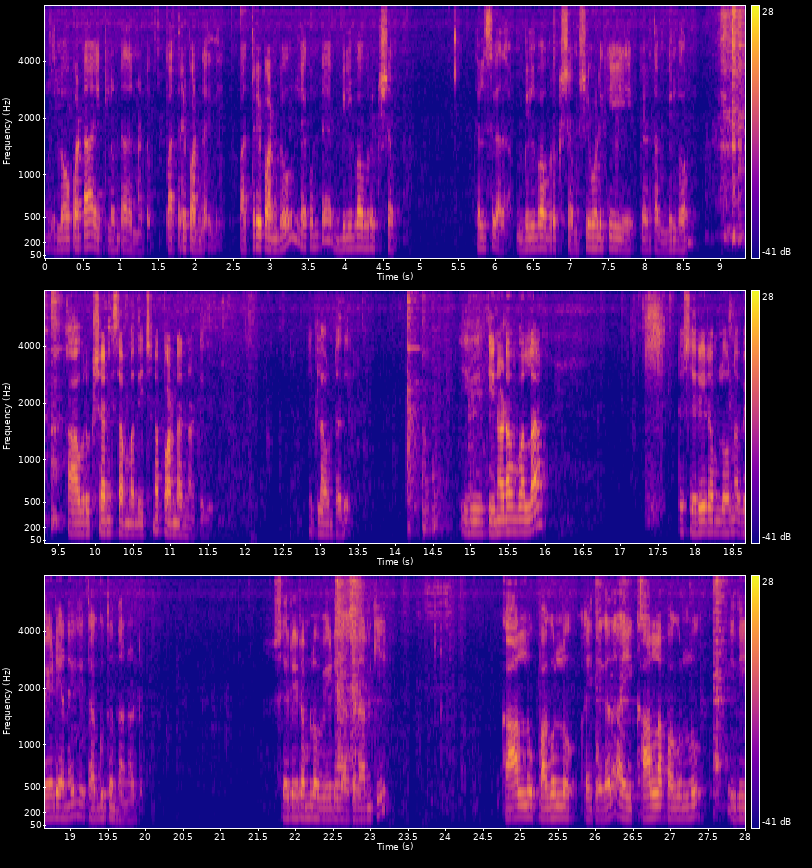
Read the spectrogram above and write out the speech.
ఇది లోపట ఇట్లుంటుంది అన్నట్టు. పత్రి పండు ఇది. పత్రి పండు లేకుంటే బిల్వ వృక్షం. తెలుసు కదా బిల్వ వృక్షం. శివుడికి పెడతాం బిల్వం. ఆ వృక్షానికి సంబంధించిన పండు అన్నట్టు ఇది. ఇట్లా ఉంటుంది. ఇది తినడం వల్ల అంటే శరీరంలో ఉన్న వేడి అనేది తగ్గుతుంది అన్నట్టు శరీరంలో వేడి తగ్గడానికి కాళ్ళు పగుళ్ళు అవుతాయి కదా ఈ కాళ్ళ పగుళ్ళు ఇది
